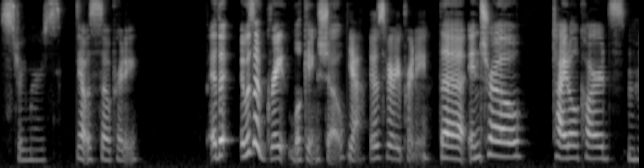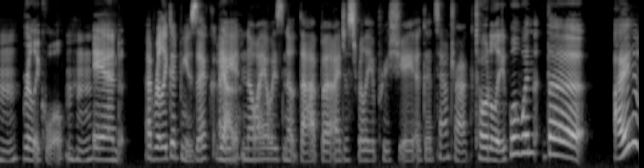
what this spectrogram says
streamers. Yeah, it was so pretty. It, it was a great looking show. Yeah, it was very pretty. The intro title cards, Mm-hmm. really cool. Mm-hmm. And Had really good music. Yeah. I know I always note that, but I just really appreciate a good soundtrack. totally. Well, when the. I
